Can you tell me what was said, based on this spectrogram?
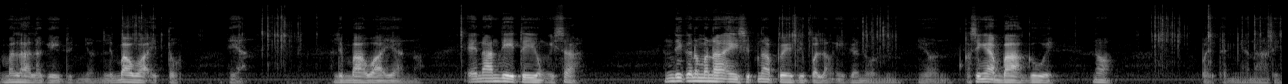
malalagay dun yun. Halimbawa ito. Ayan. Halimbawa yan. No? Eh nandito yung isa. Hindi ko naman naisip na pwede palang i-ganon. Yun. Kasi nga bago eh. No? Palitan nga natin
